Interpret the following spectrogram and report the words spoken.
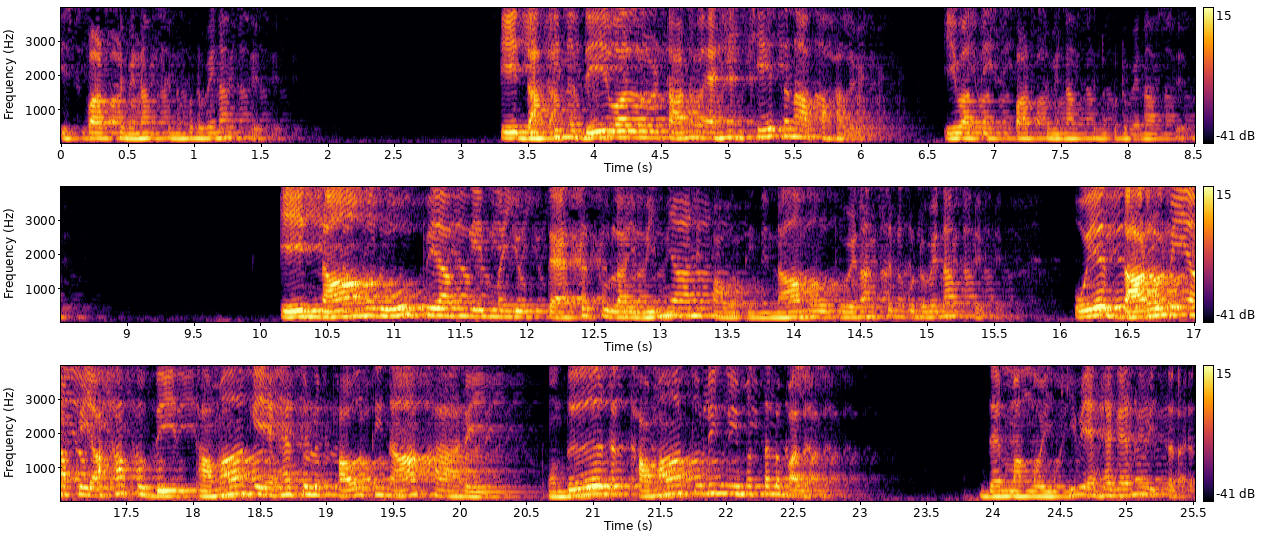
ස්පර්ස වෙනස් වෙනකොට වෙනස් වෙේ ඒ දකින දේවල්වලට අනුව ඇහෙන් චේතනා පහළ වෙන ඒවත් ස්පර්ස වෙනස් වෙනකට වෙනස් වේ. ඒ නාම රූපයන්ගේම යුක්ත ඇස තුළයි විඤ්ඥාන පවතින නාමරූප වෙනස්සනකොට වෙනස්වෙත. ඔය ධර්මය අපි අහපුදේ තමාගේ ඇහැතුළ පවතින ආකාරයේ හොඳට තමා තුළින් විමසල බලන්න. දැම්මං ඔය කිව ඇහැ ගැන විතරයි.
